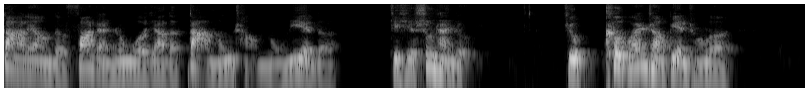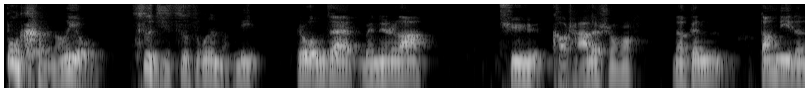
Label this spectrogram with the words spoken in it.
大量的发展中国家的大农场农业的这些生产者，就客观上变成了不可能有自给自足的能力。比如我们在委内瑞拉去考察的时候，那跟当地的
